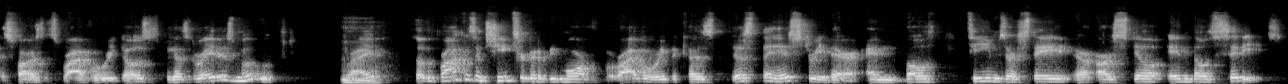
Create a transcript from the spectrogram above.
as far as this rivalry goes, is because the Raiders moved, mm-hmm. right? So the Broncos and Chiefs are going to be more of a rivalry because just the history there, and both teams are stay are, are still in those cities.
